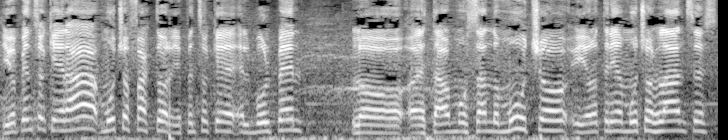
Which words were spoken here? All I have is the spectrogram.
Y yo pienso que era muchos factores. Yo pienso que el bullpen lo estábamos usando mucho y yo no tenía muchos lances.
